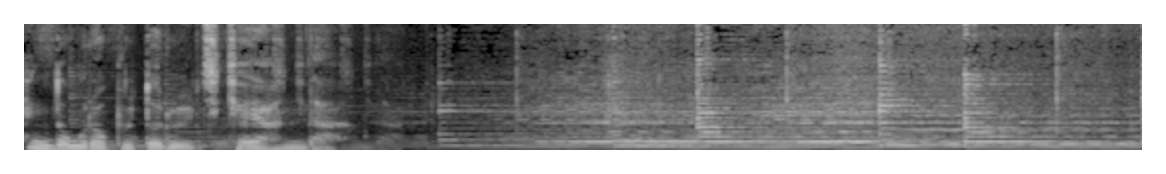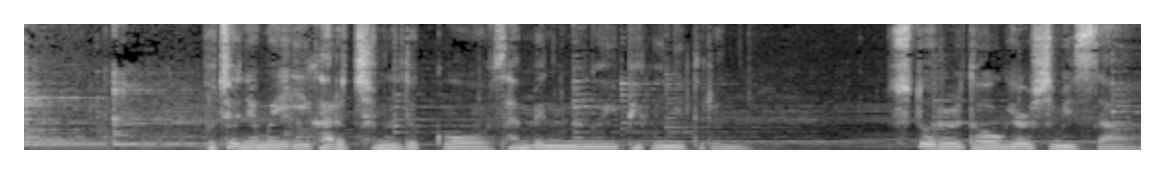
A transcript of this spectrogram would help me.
행동으로 불도를 지켜야 한다. 부처님의 이 가르침을 듣고 300명의 비구니들은 수도를 더욱 열심히 쌓아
